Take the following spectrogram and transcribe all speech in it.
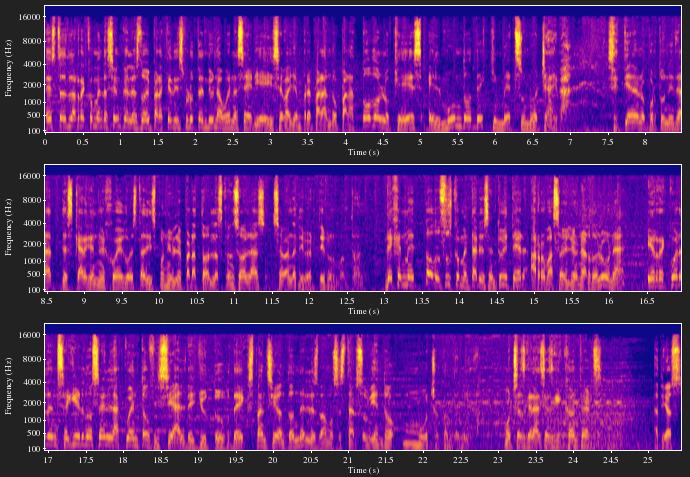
esta es la recomendación que les doy para que disfruten de una buena serie y se vayan preparando para todo lo que es el mundo de Kimetsu no Yaiba. Si tienen la oportunidad, descarguen el juego, está disponible para todas las consolas, se van a divertir un montón. Déjenme todos sus comentarios en Twitter, arroba soy Luna, y recuerden seguirnos en la cuenta oficial de YouTube de Expansión, donde les vamos a estar subiendo mucho contenido. Muchas gracias, Geek Hunters. Adiós.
